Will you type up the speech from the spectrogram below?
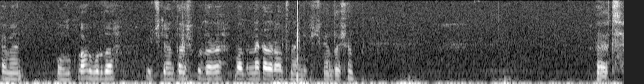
Hemen oluklar burada. Üçgen taş burada ve bakın ne kadar altına indik üçgen taşın. Evet.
